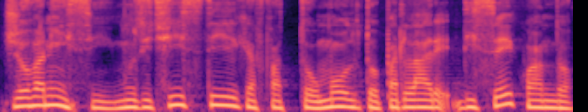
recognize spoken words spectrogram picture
giovanissimi musicisti che ha fatto molto parlare di sé quando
